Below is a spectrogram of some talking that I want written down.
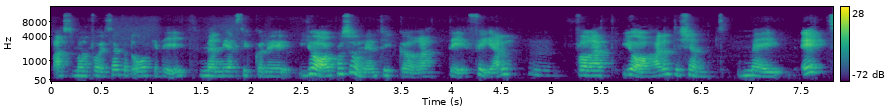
Alltså man får ju säkert åka dit. Men jag tycker det, jag personligen tycker att det är fel. Mm. För att jag hade inte känt mig, ett,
